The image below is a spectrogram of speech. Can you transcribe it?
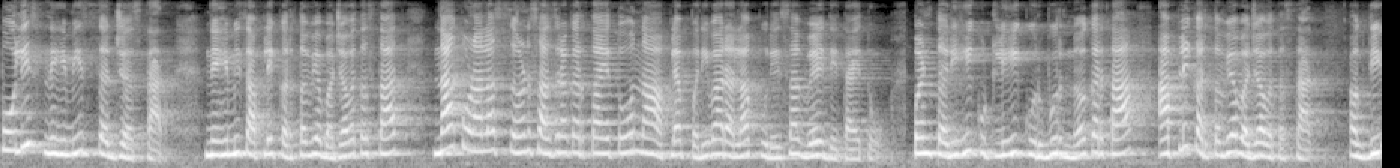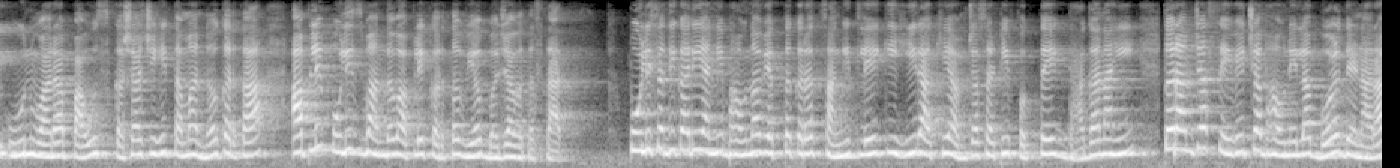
पोलीस नेहमीच सज्ज असतात. नेहमीच आपले कर्तव्य बजावत असतात. ना कोणाला सण साजरा करता येतो ना आपल्या परिवाराला पुरेसा वेळ देता येतो. पण तरीही कुठलीही कुरबुर न करता आपले कर्तव्य बजावत असतात. अगदी ऊन वारा पाऊस कशाचीही तमा न करता आपले पोलीस बांधव आपले कर्तव्य बजावत असतात. पोलीस अधिकारी यांनी भावना व्यक्त करत सांगितले की ही राखी आमच्यासाठी फक्त एक धागा नाही तर आमच्या सेवेच्या भावनेला बळ देणारा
